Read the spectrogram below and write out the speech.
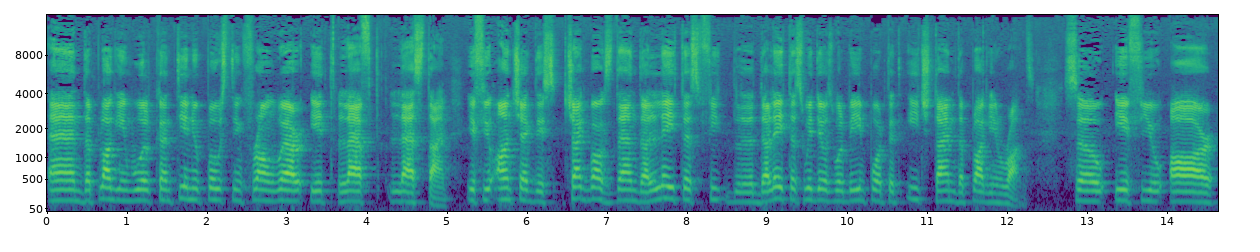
and the plugin will continue posting from where it left last time. If you uncheck this checkbox, then the latest the latest videos will be imported each time the plugin runs. So if you are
